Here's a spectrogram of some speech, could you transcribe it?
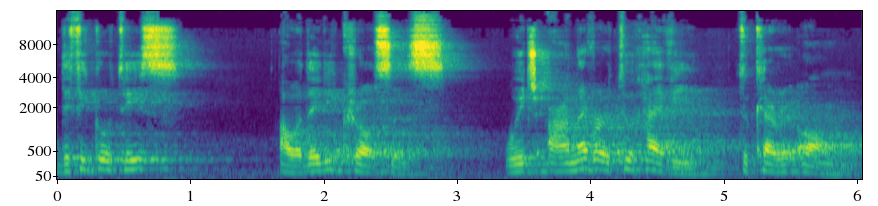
Difficulties, our daily crosses, which are never too heavy to carry on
